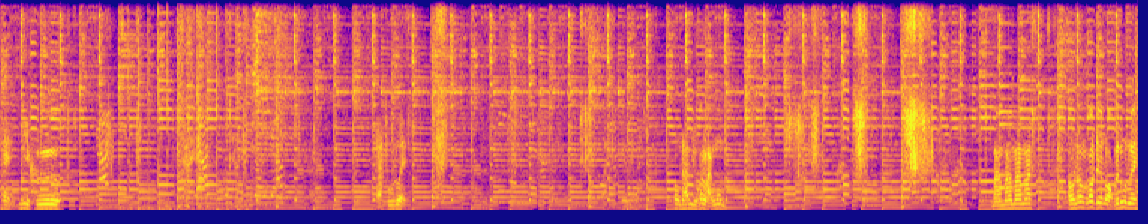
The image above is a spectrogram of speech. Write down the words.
ใช่นี่คือสาธุด้วยห้องน้ำอยู่ข้างหลังนู่นมามามามาเอาแล้วก็เดินออกไปนู่นเลย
